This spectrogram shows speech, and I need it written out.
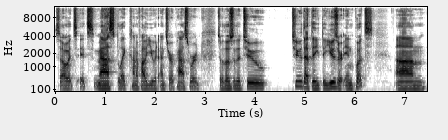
so it's it's masked like kind of how you would enter a password. So those are the two two that the, the user inputs. Um,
